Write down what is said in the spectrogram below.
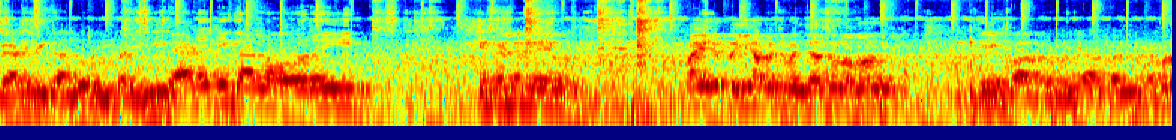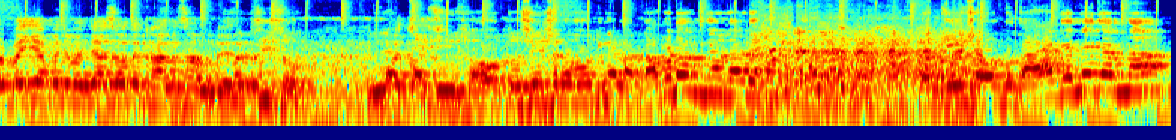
ਵੈੜੇ ਦੀ ਗੱਲ ਹੋ ਰਹੀ ਭਾਈ। ਵਿਹੜੇ ਦੀ ਗੱਲ ਹੋ ਰਹੀ। ਕਿੰਨੇ ਲੈਂਦੇ ਹੋ? ਭਾਈ ਰੁਪਈਆ 5500 ਲਵਾਂਗੇ। ਇੱਕ ਬਾਤ ਕਰੋ ਯਾਰ ਭਾਈ ਰੁਪਈਆ 5500 ਤੇ ਖਲ ਸਾਨੂੰ ਦੇ ਦੇ 2500 ਲੈ ਪੱਚੀ। 2500 ਤੁਸੀਂ ਸਿਰਫ ਉਹਦੀਆਂ ਲੱਤਾਂ ਵੜਾਉਣੀਆਂ ਸਾਡੇ ਕੋਲ। 2500 ਬਕਾਇਆ ਕਿਹਨੇ ਕਰਨਾ?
